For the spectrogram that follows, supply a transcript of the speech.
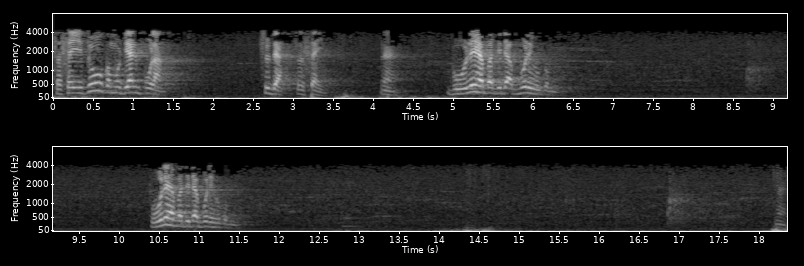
selesai itu kemudian pulang. Sudah selesai. Nah, boleh apa tidak boleh hukumnya? Boleh apa tidak boleh hukumnya? Nah.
